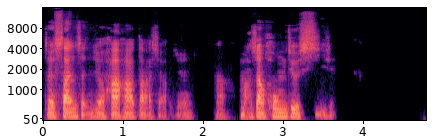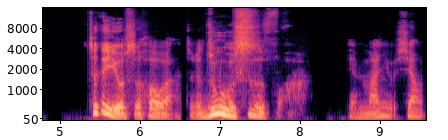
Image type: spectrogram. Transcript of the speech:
这山神就哈哈大笑，就啊，马上轰就熄。这个有时候啊，这个入世法也蛮有效的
